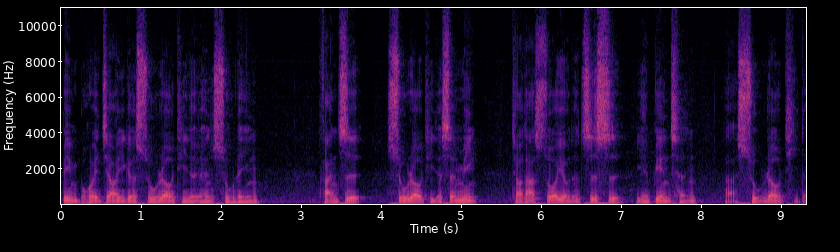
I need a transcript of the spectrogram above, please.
并不会叫一个属肉体的人属灵，反之，属肉体的生命叫他所有的知识也变成啊属肉体的。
